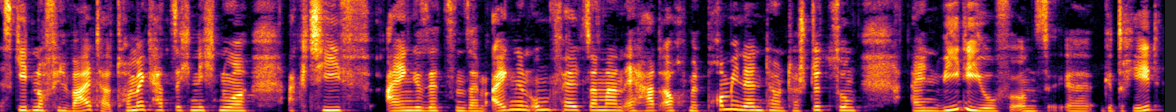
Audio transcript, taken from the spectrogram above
Es geht noch viel weiter. Tomek hat sich nicht nur aktiv eingesetzt in seinem eigenen Umfeld, sondern er hat auch mit prominenter Unterstützung ein Video für uns äh, gedreht.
